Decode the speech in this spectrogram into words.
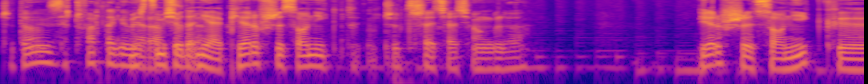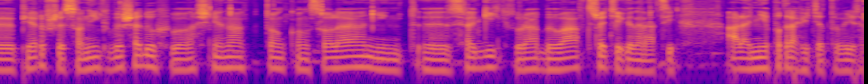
Czy to jest czwarta generacja? mi się wydaje? Nie, pierwszy Sonic, Czy trzecia ciągle? Pierwszy Sonic, y, pierwszy Sonic wyszedł właśnie na tą konsolę y, Segi, która była w trzeciej generacji, ale nie potrafię ci odpowiedzieć,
